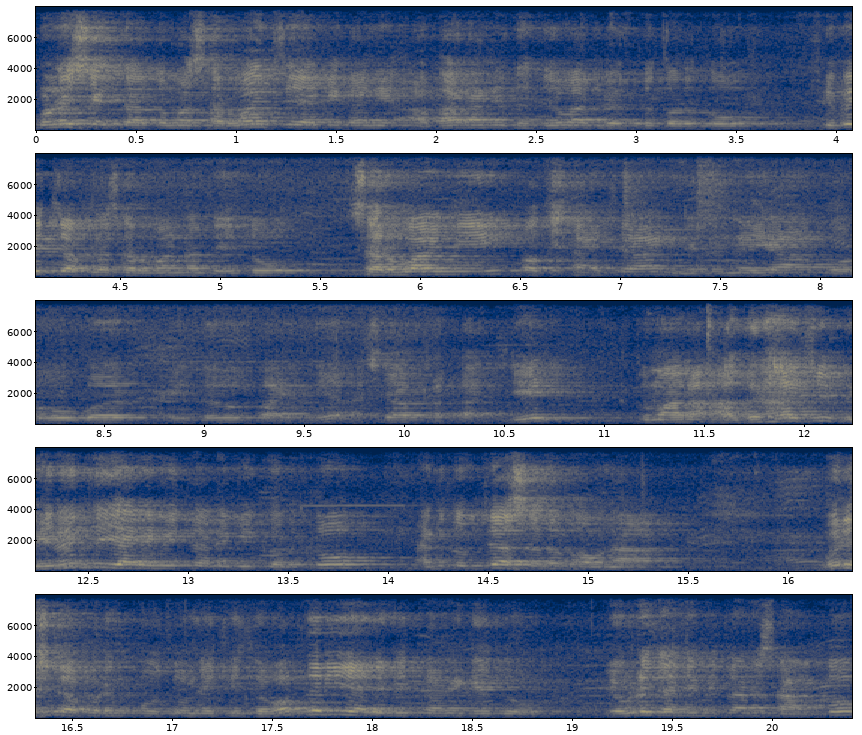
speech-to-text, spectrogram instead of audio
पुन्हा एकदा तुम्हा सर्वांचे या ठिकाणी आभार आणि धन्यवाद व्यक्त करतो. शुभेच्छा आपल्या सर्वांना देतो. सर्वांनी पक्षाच्या निर्णयाबरोबर राहिलं पाहिजे अशा प्रकारची तुम्हाला आग्रहाची विनंती या निमित्ताने मी करतो आणि तुमच्या सद्भावना वरिष्ठापर्यंत पोहोचवण्याची जबाबदारी या निमित्ताने घेतो. एवढंच या निमित्तानं सांगतो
